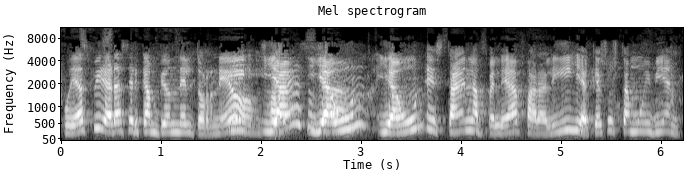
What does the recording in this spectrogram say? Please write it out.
puede aspirar a ser campeón del torneo. Y, y, aún, y aún está en la pelea para Liguilla, que eso está muy bien.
